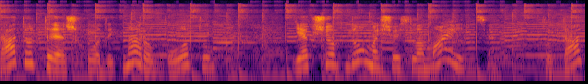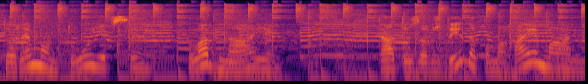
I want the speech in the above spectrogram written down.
Тато теж ходить на роботу. Якщо вдома щось ламається, то тато ремонтує все, ладнає. Тато завжди допомагає мамі.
